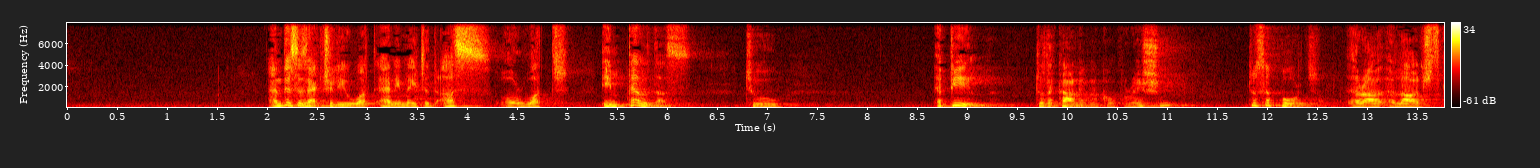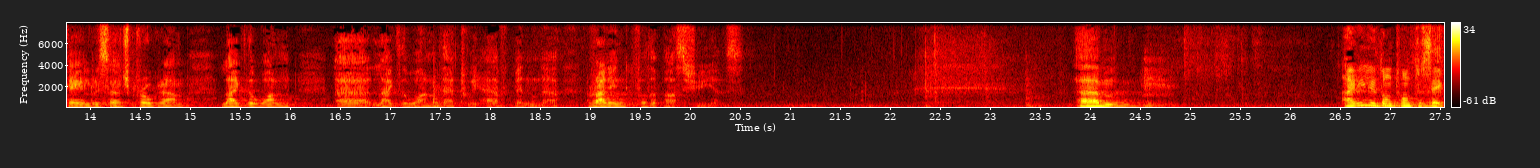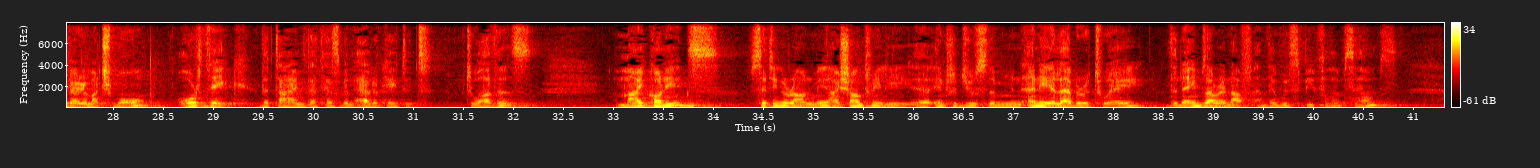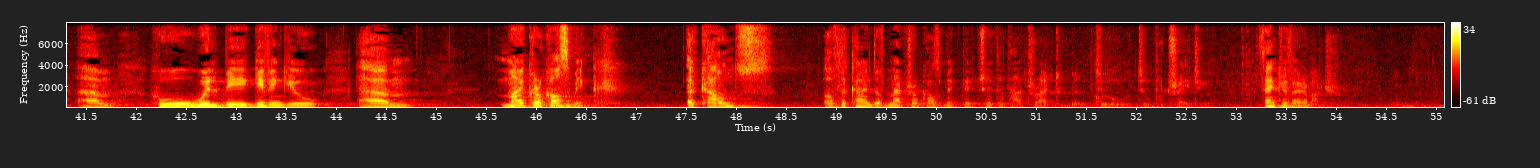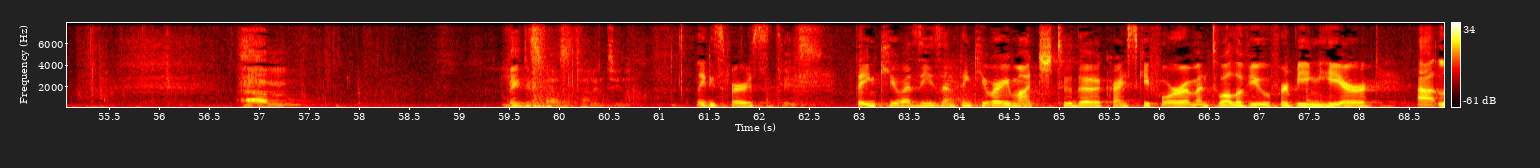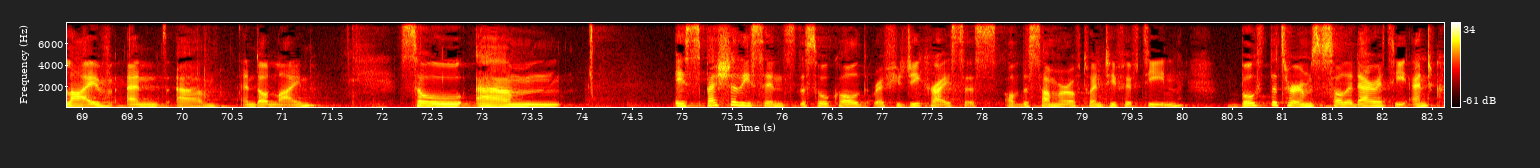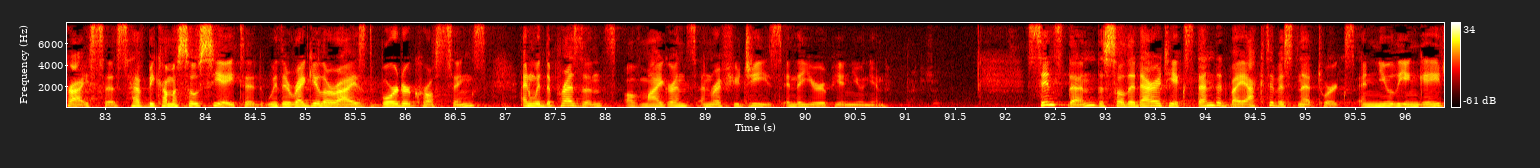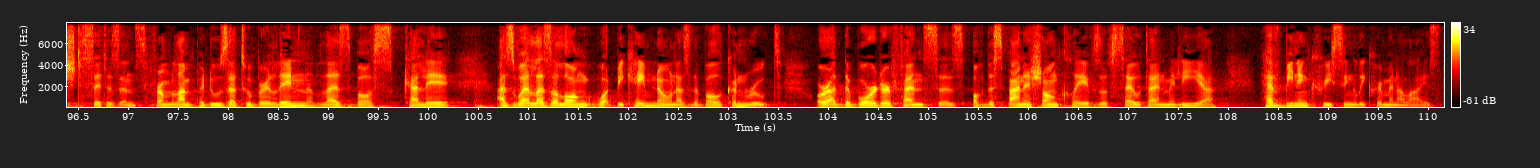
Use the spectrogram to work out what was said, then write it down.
And this is actually what animated us, or what impelled us to appeal to the Carnegie Corporation to support a, a large-scale research program like the one, uh, like the one that we have been uh, running for the past few years. Um, I really don't want to say very much more or take the time that has been allocated to others. My colleagues sitting around me, I shan't really uh, introduce them in any elaborate way. The names are enough and they will speak for themselves. Um, who will be giving you um, microcosmic accounts of the kind of macrocosmic picture that I tried to, to, to portray to you. Thank you very much. Um, ladies first, Valentina. Ladies first. Please. Thank you, Aziz, and thank you very much to the Kreisky Forum and to all of you for being here uh, live and, um, and online. So, um, especially since the so called refugee crisis of the summer of 2015 both the terms solidarity and crisis have become associated with irregularized border crossings and with the presence of migrants and refugees in the European Union. Since then, the solidarity extended by activist networks and newly engaged citizens from Lampedusa to Berlin, Lesbos, Calais, as well as along what became known as the Balkan route or at the border fences of the Spanish enclaves of Ceuta and Melilla, have been increasingly criminalized.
